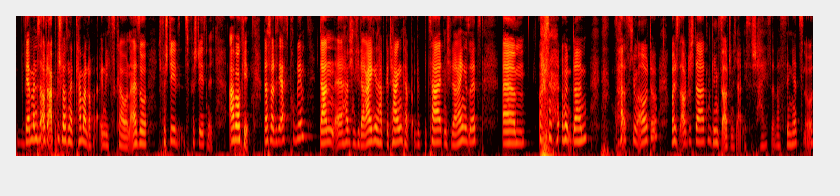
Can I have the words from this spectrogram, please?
wenn man das Auto abgeschlossen hat, kann man doch nichts klauen. Also ich verstehe es nicht. Aber okay, das war das erste Problem. Dann äh, habe ich mich wieder reingesetzt, habe getankt, habe bezahlt, mich wieder reingesetzt. Ähm, und, und, dann saß ich im Auto, wollte das Auto starten, ging das Auto nicht an. Ich so, scheiße, was ist denn jetzt los?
